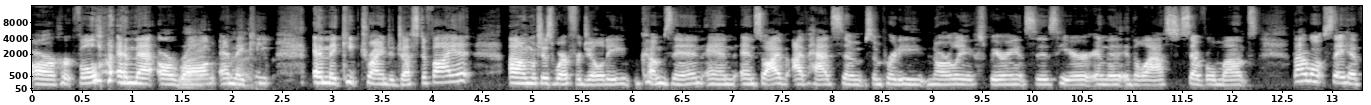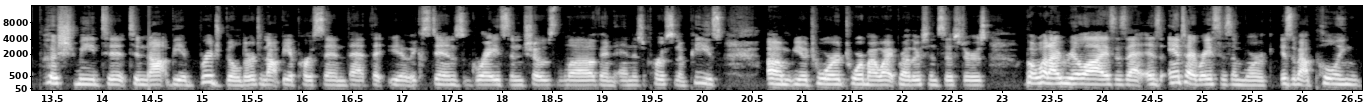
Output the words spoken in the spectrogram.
are hurtful and that are wrong right, and right. they keep and they keep trying to justify it um, which is where fragility comes in. And and so I've I've had some some pretty gnarly experiences here in the in the last several months. That I won't say have pushed me to to not be a bridge builder to not be a person that that you know extends grace and shows love and and is a person of peace um you know toward toward my white brothers and sisters. But what I realize is that as anti-racism work is about pulling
